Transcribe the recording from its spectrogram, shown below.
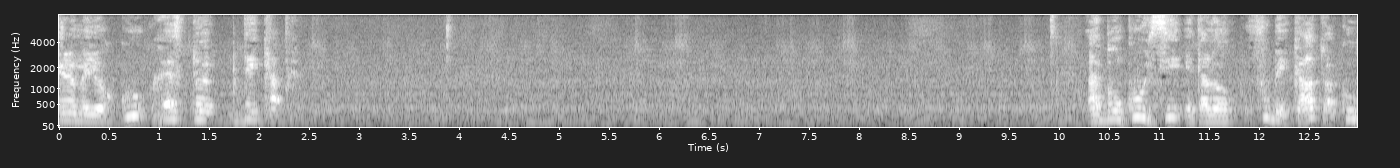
et le meilleur coup reste D4. Un bon coup ici est alors fou B4, un coup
